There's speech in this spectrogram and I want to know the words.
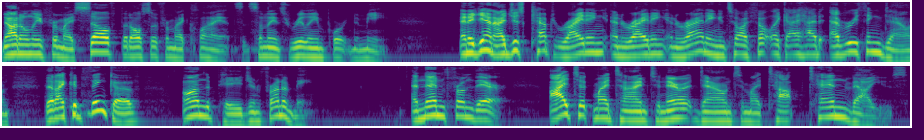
not only for myself, but also for my clients. It's something that's really important to me. And again, I just kept writing and writing and writing until I felt like I had everything down that I could think of on the page in front of me. And then from there, I took my time to narrow it down to my top 10 values.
